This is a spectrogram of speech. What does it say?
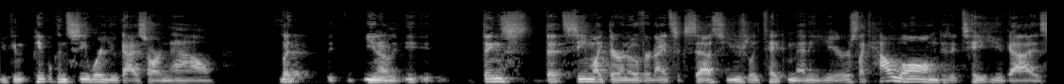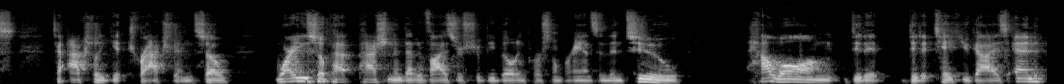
you can, people can see where you guys are now, but you know, things that seem like they're an overnight success usually take many years. Like how long did it take you guys to actually get traction? So why are you so pa- passionate that advisors should be building personal brands? And then two, how long did it did it take you guys? And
